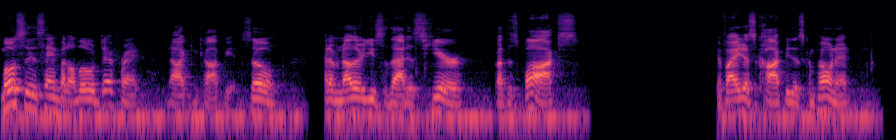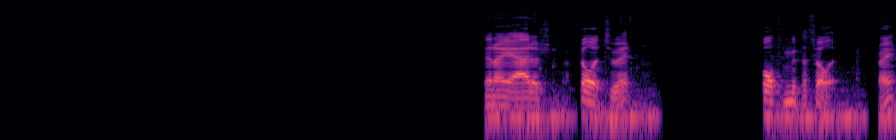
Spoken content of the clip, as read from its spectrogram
mostly the same, but a little different. Now I can copy it. So kind of another use of that is here, got this box. If I just copy this component, then I add a, fillet to it. Both of them get the fillet, right?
